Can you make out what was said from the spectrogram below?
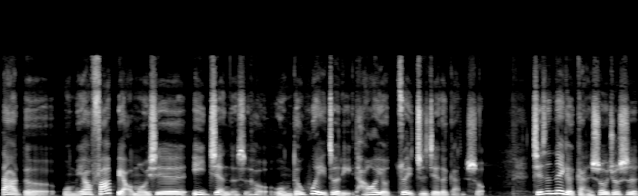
大的我们要发表某一些意见的时候，我们的胃这里它会有最直接的感受。其实那个感受就是。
